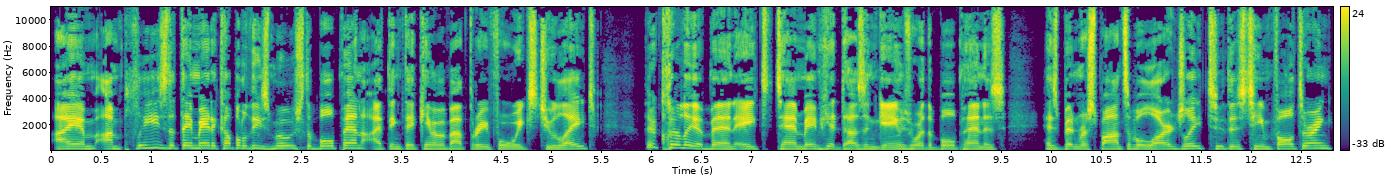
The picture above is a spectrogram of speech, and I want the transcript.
I am I'm pleased that they made a couple of these moves to the bullpen. I think they came about three four weeks too late. There clearly have been eight to ten, maybe a dozen games where the bullpen is has been responsible largely to this team faltering.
